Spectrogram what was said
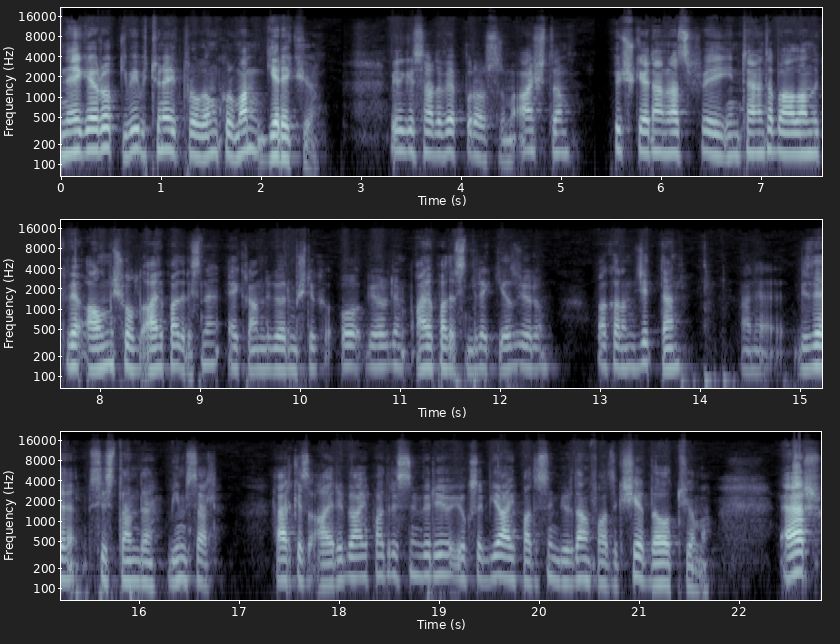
NG-ROC gibi bir tünelik programı kurmam gerekiyor. Bilgisayarda web browser'ımı açtım. 3G'den Raspberry'i internete bağlandık ve almış olduğu IP adresini ekranda görmüştük. O gördüğüm IP adresini direkt yazıyorum. Bakalım cidden hani bize sistemde BIMsel herkese ayrı bir IP adresini veriyor yoksa bir IP adresini birden fazla kişiye dağıtıyor mu? Eğer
